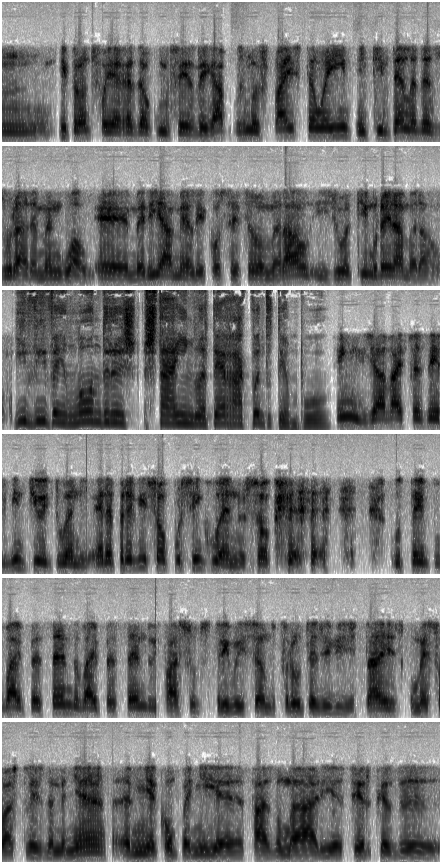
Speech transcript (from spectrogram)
hum, e pronto, foi a razão que me fez ligar. Os meus pais estão aí em Quintela da Zurara, Mangual. É Maria Amélia Conceição Amaral e Joaquim Moreira Amaral. E vive em Londres, está em Inglaterra há quanto tempo? Sim, já vai fazer 28 anos. Era para vir só por 5 anos, só que o tempo vai passando, vai passando. Faço distribuição de frutas e vegetais, começo às 3 da manhã. A minha companhia faz uma área cerca de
